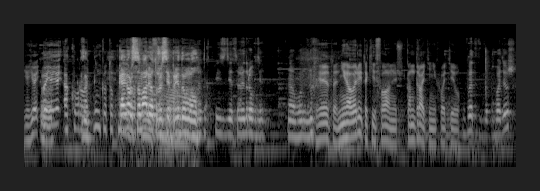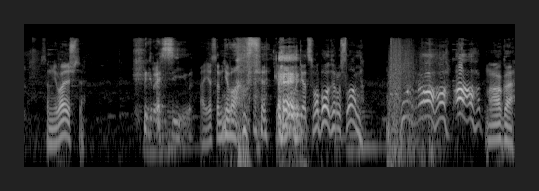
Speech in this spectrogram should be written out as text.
Ой-ой-ой, ой-ой-ой, аккуратненько только. Ковер-самолет уже себе придумал. Пиздец, а ведро где? А, вон. Ты это, не говори такие слова, мне чуть контрати не хватил. В этот ты попадешь? Сомневаешься? Красиво. А я сомневался. Я от свободы, Руслан. Ура! Ага.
